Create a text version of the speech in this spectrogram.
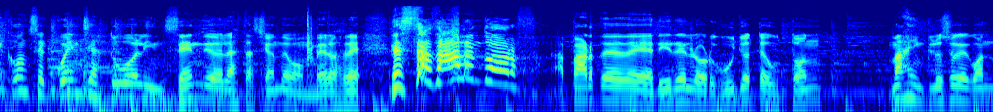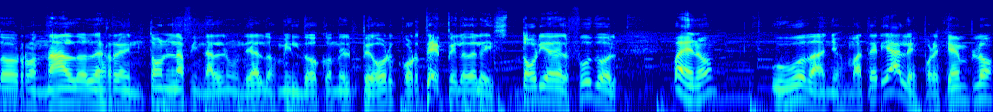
¿Qué consecuencias tuvo el incendio de la estación de bomberos de Stadtallendorf? Aparte de herir el orgullo teutón, más incluso que cuando Ronaldo les reventó en la final del Mundial 2002 con el peor corte de pelo de la historia del fútbol. Bueno, hubo daños materiales. Por ejemplo,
